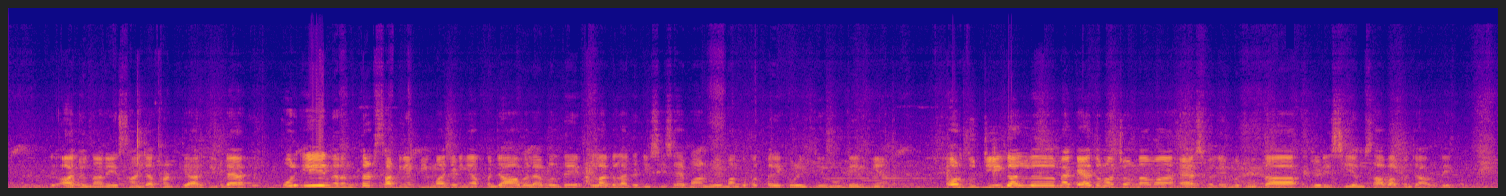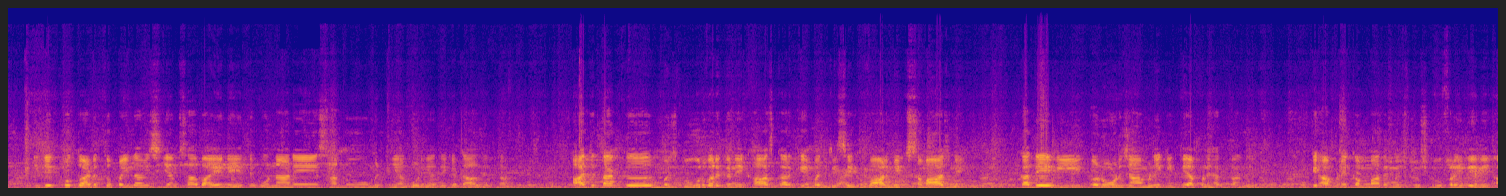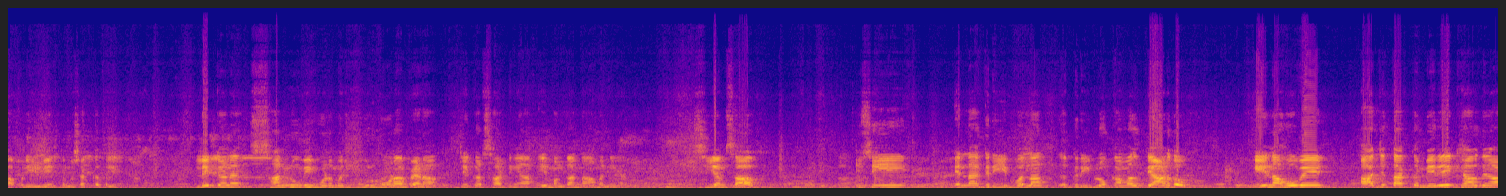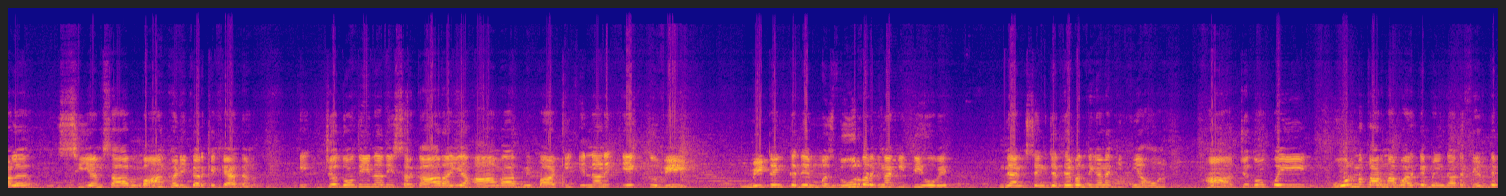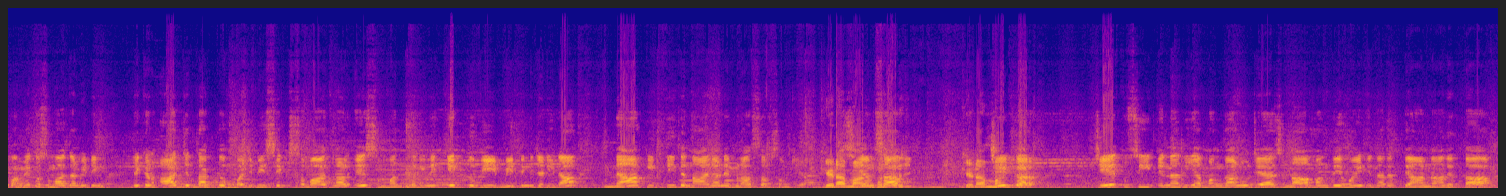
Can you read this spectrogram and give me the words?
ਤੇ ਅੱਜ ਉਹਨਾਂ ਨੇ ਸਾਂਝਾ ਫਰੰਟ ਤਿਆਰ ਕੀਤਾ ਔਰ ਇਹ ਨਿਰੰਤਰ ਸਾਡੀਆਂ ਟੀਮਾਂ ਜਿਹੜੀਆਂ ਪੰਜਾਬ ਲੈਵਲ ਦੇ ਅਲੱਗ-ਅਲੱਗ ਡੀਸੀ ਸਾਹਿਬਾਨ ਨੂੰ ਇਹ ਮੰਗ ਪੱਤਰ ਇੱਕ ਵਾਰੀ ਜ਼ਰੂਰ ਦੇਣਗੀਆਂ। ਔਰ ਦੂਜੀ ਗੱਲ ਮੈਂ ਕਹਿ ਦੇਣਾ ਚਾਹੁੰਦਾ ਵਾਂ, ਇਸ ਵੇਲੇ ਮੌਜੂਦਾ ਜਿਹੜੇ ਸੀਐਮ ਸਾਹਿਬ ਆ ਪੰਜਾਬ ਦੇ, ਕਿ ਦੇਖੋ ਤੁਹਾਡੇ ਤੋਂ ਪਹਿਲਾਂ ਵੀ ਸੀਐਮ ਸਾਹਿਬ ਆਏ ਨੇ ਤੇ ਉਹਨਾਂ ਨੇ ਸਾਨੂੰ ਮਿੱਠੀਆਂ ਗੋਲੀਆਂ ਦੇ ਕੇ ਟਾਲ ਦਿੱਤਾ। ਅੱਜ ਤੱਕ ਮਜ਼ਦੂਰ ਵਰਗ ਨੇ, ਖਾਸ ਕਰਕੇ ਮਜਬੀ ਸਿੱਖ ਵਾਲਮੀਕ ਸਮਾਜ ਨੇ, ਕਦੇ ਵੀ ਰੋਡ ਜਾਮ ਨਹੀਂ ਕੀਤੇ ਆਪਣੇ ਹੱਕਾਂ ਦੇ। ਕਿਉਂਕਿ ਆਪਣੇ ਕੰਮਾਂ ਦੇ ਵਿੱਚ ਮਸ਼ਰੂਫ ਰਹਿੰਦੇ ਨੇ ਆਪਣੀ ਮਿਹਨਤ ਮੁਸ਼ੱਕਤ ਲਈ। ਲੇਕਿਨ ਸਾਨੂੰ ਵੀ ਹੁਣ ਮਜਬੂਰ ਹੋਣਾ ਪੈਣਾ, ਜੇਕਰ ਸਾਡੀਆਂ ਇਹ ਮੰਗਾਂ ਨਾ ਮੰਨੀਆਂ। ਸੀਐਮ ਸਾਹਿਬ, ਤੁਸੀਂ ਇਹਨਾਂ ਗਰੀਬ ਵੱਲਾਂ, ਗਰੀਬ ਲੋਕਾਂ ਵੱਲ ਧਿਆਨ ਦਿਓ। ਇਹ ਨਾ ਹੋਵੇ ਅੱਜ ਤੱਕ ਮੇਰੇ ਖਿਆਲ ਦੇ ਨਾਲ ਸੀਐਮ ਸਾਹਿਬ ਬਾਹ ਖੜੀ ਕਰਕੇ ਕਹਿ ਦੇਣ ਕਿ ਜਦੋਂ ਦੀ ਇਹਨਾਂ ਦੀ ਸਰਕਾਰ ਆਈ ਆ, ਆਮ ਆਦਮੀ ਪਾਰਟੀ, ਇਹਨਾਂ ਨੇ ਇੱਕ ਵੀ ਮੀਟਿੰਗ ਕਦੇ ਮਜ਼ਦੂਰ ਵਰਗ ਨਾਲ ਕੀਤੀ ਹੋਵੇ, ਨਿਹੰਗ ਸਿੰਘ ਜਥੇਬੰਦੀਆਂ ਨਾਲ ਕੀਤੀਆਂ ਹੋਣ। ਹਾਂ ਜਦੋਂ ਕੋਈ ਹੋਰ ਨਕਾਰਨਾ ਪਾ ਕੇ ਪੈਂਦਾ ਤੇ ਫਿਰ ਤੇ ਭਾਵੇਂ ਕੋਈ ਸਮਾਜ ਦਾ ਮੀਟਿੰਗ ਲੇਕਿਨ ਅੱਜ ਤੱਕ ਮਜਬੀ ਸਿੱਖ ਸਮਾਜ ਨਾਲ ਇਸ ਮੰਤਰੀ ਨੇ ਇੱਕ ਵੀ ਮੀਟਿੰਗ ਜਿਹੜੀ ਨਾ ਨਾ ਕੀਤੀ ਤੇ ਨਾ ਇਹਨਾਂ ਨੇ ਮੁਨਾਸਬ ਸਮਝਿਆ। ਕਿਹੜਾ ਮੰਗ ਸਾਹਿਬ, ਕਿਹੜਾ ਮੰਗ ਜੇਕਰ ਜੇ ਤੁਸੀਂ ਇਹਨਾਂ ਦੀਆਂ ਮੰਗਾਂ ਨੂੰ ਜਾਇਜ਼ ਨਾ ਮੰਨਦੇ ਹੋਏ ਇਹਨਾਂ ਤੇ ਧਿਆਨ ਨਾ ਦਿੱਤਾ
